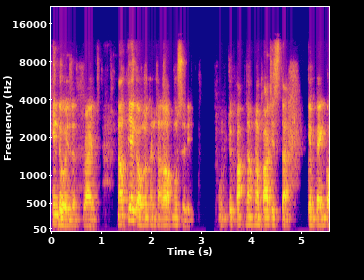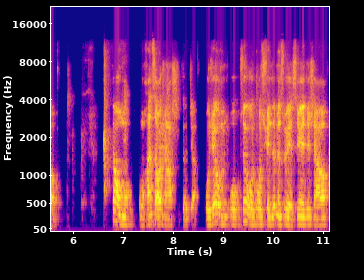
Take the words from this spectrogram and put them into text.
Hinduism，right？然后第二个我们可能想到穆斯林，我们就巴像像巴基斯坦跟 Bengal，但我们我们很少想到锡克教。我觉得我们我所以我，我选这本书也是因为就想要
